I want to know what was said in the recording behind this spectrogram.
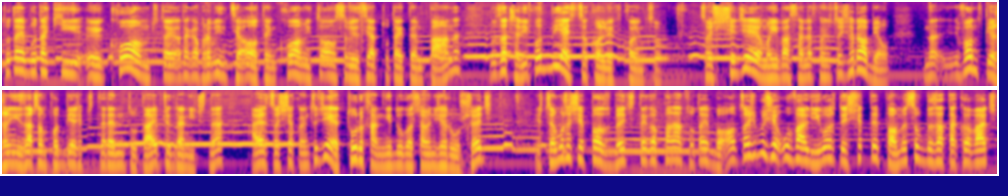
Tutaj był taki e, kłom, tutaj taka prowincja, o ten kłom i to on sobie zjadł tutaj ten pan. No zaczęli podbijać cokolwiek w końcu. Coś się dzieje, moi wasale w końcu coś robią. No, wątpię, że oni zaczną podbijać jakieś tereny tutaj, przygraniczne, ale coś się w końcu dzieje. Turhan niedługo trzeba będzie ruszyć. Jeszcze muszę się pozbyć tego pana tutaj, bo on coś mu się uwaliło, że to jest świetny pomysł, by zaatakować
